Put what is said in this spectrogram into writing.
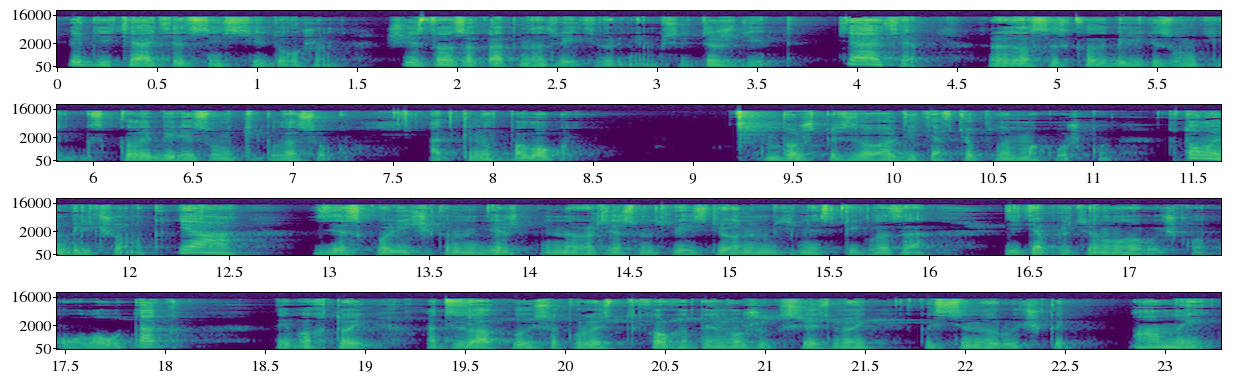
Теперь дитя отец нести должен. Через два заката на третий вернемся. Ты жди. Тятя! Раздался из колыбели звонкий, с колыбели звонкий голосок. Откинув полог, Дождь поцеловал дитя в теплую макушку. «Кто мой бельчонок?» «Я!» С детского личика на, надежд... на вождя смотрели зеленые материнские глаза. Дитя протянуло ручку. «Олау так?» Наибахтой отвязал от пояса крохотный ножик с резной костяной ручкой. «Паны!»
